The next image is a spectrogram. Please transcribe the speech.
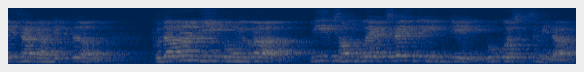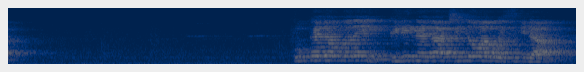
이사 경직 등 부당한 이익 공유가 이 정부의 트렌드인지 묻고 싶습니다. 부패 정권의 비린내가 진동하고 있습니다.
